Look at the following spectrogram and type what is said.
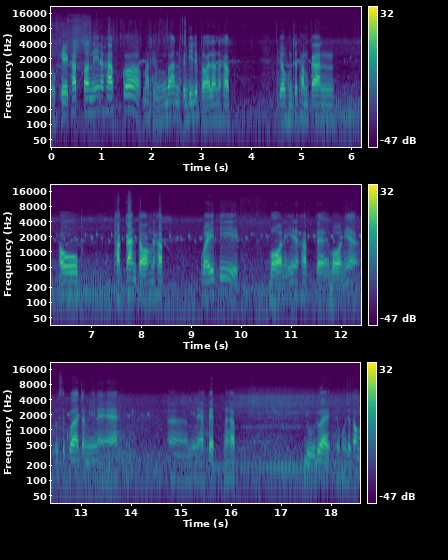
โอเคครับ ตอนนี้นะครับก็มาถึงบ้านเป็นที่เรียบร้อยแล้วนะครับ เดี๋ยวผมจะทำการเอาผักก้านจองนะครับ ไว้ที่บ่อนี้นะครับ แต่บ่อเนี้ยรู้สึกว่าจะมีแหน่มีแหนเป็ดนะครับ อยู่ด้วย เดี๋ยวผมจะต้อง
